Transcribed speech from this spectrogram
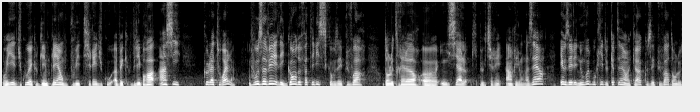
voyez du coup avec le gameplay, hein, vous pouvez tirer du coup avec les bras ainsi que la tourelle. Vous avez les gants de Fatalis que vous avez pu voir dans le trailer euh, initial qui peut tirer un rayon laser. Et vous avez les nouveaux boucliers de Captain America que vous avez pu voir dans le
